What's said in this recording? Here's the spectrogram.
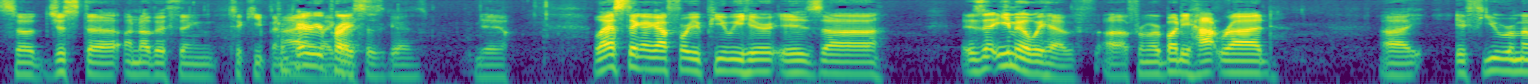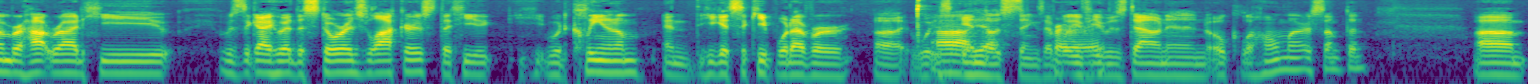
So just uh, another thing to keep an Compare eye your prices, guys. Yeah. Last thing I got for you, Pee Wee, here is uh, is an email we have uh, from our buddy Hot Rod. Uh, if you remember Hot Rod, he was the guy who had the storage lockers that he, he would clean them and he gets to keep whatever uh, was uh, in yes. those things. I right, believe right. he was down in Oklahoma or something. Um,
